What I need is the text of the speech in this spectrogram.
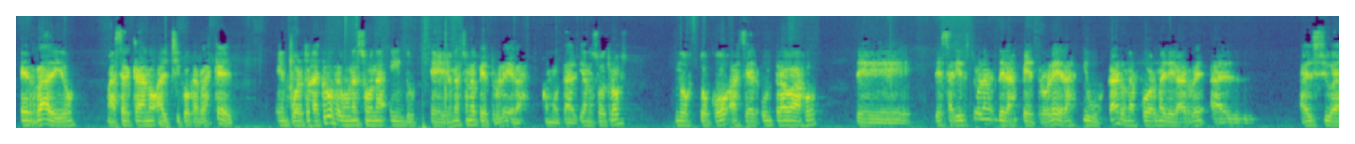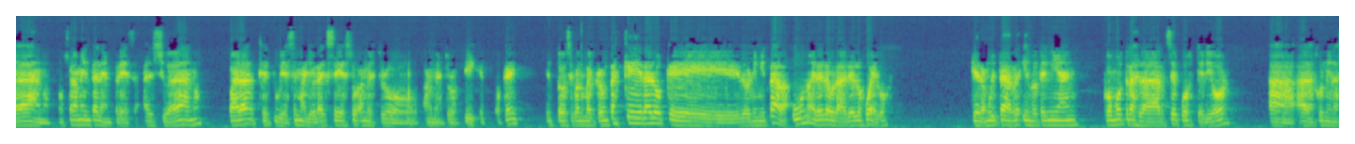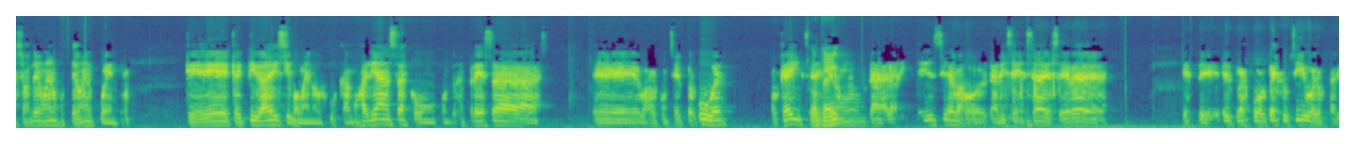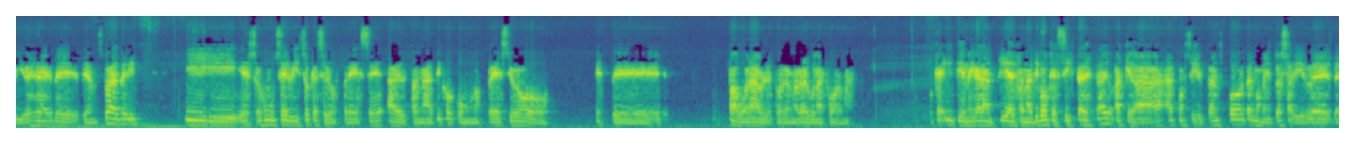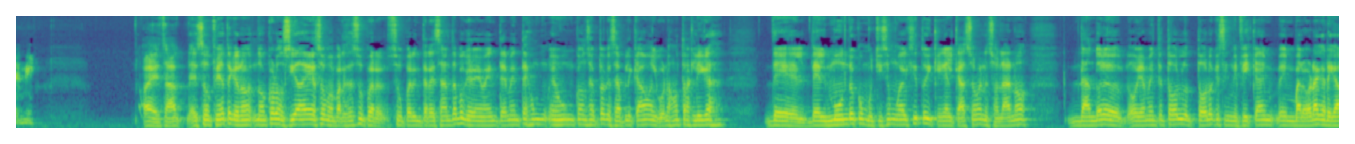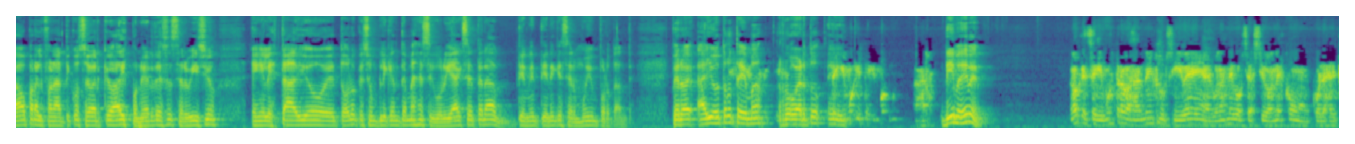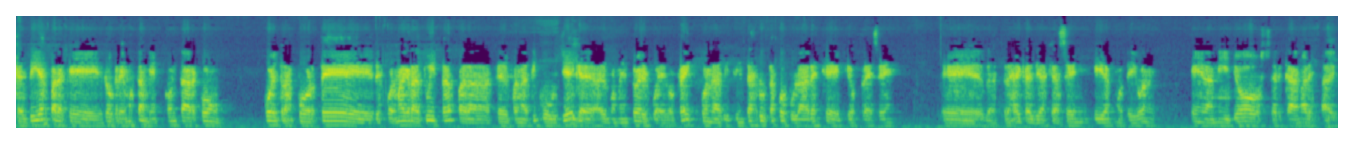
el radio más cercano al Chico Carrasquel. En Puerto La Cruz es una zona, eh, una zona petrolera como tal, y a nosotros nos tocó hacer un trabajo de, de salir de las petroleras y buscar una forma de llegarle al al ciudadano, no solamente a la empresa, al ciudadano para que tuviese mayor acceso a, nuestro, a nuestros tickets, ¿ok? Entonces, cuando me preguntas qué era lo que lo limitaba, uno era el horario de los juegos, que era muy tarde y no tenían cómo trasladarse posterior a, la culminación de un, de un encuentro. ¿Qué, ¿Qué, actividades hicimos? Bueno, buscamos alianzas con, con dos empresas eh, bajo el concepto Uber, ¿ok? Se okay. La, la, licencia, bajo la licencia de ser eh, este, el transporte exclusivo de los caribes de, de, y eso es un servicio que se le ofrece al fanático con unos precios este, favorables, por llamarlo de alguna forma. Y tiene garantía el fanático que existe el estadio a que va a conseguir transporte al momento de salir del mismo. Eso, fíjate que no, conocía de eso, me parece súper súper interesante porque evidentemente es un, es un concepto que se ha aplicado en algunas otras ligas del, del, mundo con muchísimo éxito y que en el caso venezolano, dándole obviamente todo lo, todo lo que significa en, valor agregado para el fanático, saber que va a disponer de ese servicio en el estadio, eh, todo lo que se implica en temas de seguridad, etcétera, tiene, tiene que ser muy importante. Pero hay otro tema, Roberto. Eh, dime, dime que seguimos trabajando inclusive en algunas negociaciones con, con, las alcaldías para que logremos también contar con, con, el transporte de forma gratuita para que el fanático llegue al momento del juego, ¿ok? Con las distintas rutas populares que, que ofrecen eh, las tres alcaldías que hacen vida, como te digo, en, en, el anillo cercano al estadio.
